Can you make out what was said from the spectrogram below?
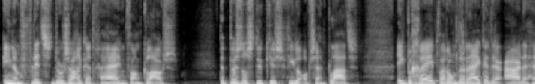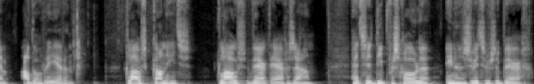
In een flits doorzag ik het geheim van Klaus. De puzzelstukjes vielen op zijn plaats. Ik begreep waarom de rijken der aarde hem adoreren. Klaus kan iets. Klaus werkt ergens aan. Het zit diep verscholen in een Zwitserse berg.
